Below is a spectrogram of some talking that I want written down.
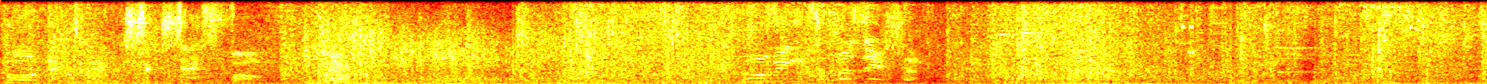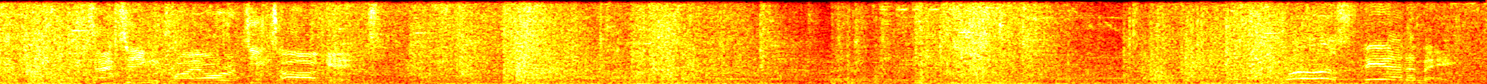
Teleport attack successful. Moving to position. Setting priority target. Show the enemy.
